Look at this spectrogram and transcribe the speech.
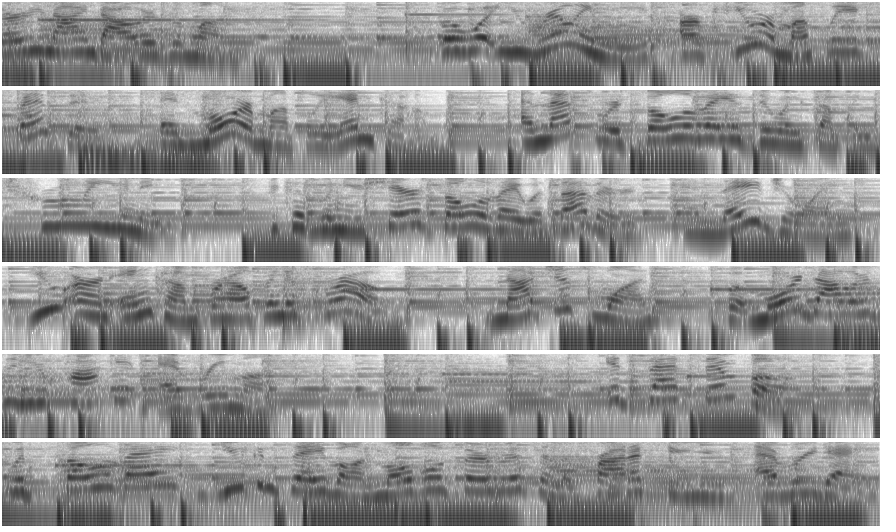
$39 a month. But what you really need are fewer monthly expenses and more monthly income. And that's where Solavei is doing something truly unique. Because when you share Solavei with others and they join, you earn income for helping us grow. Not just once, but more dollars in your pocket every month. It's that simple. With Solavei, you can save on mobile service and the products you use every day.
